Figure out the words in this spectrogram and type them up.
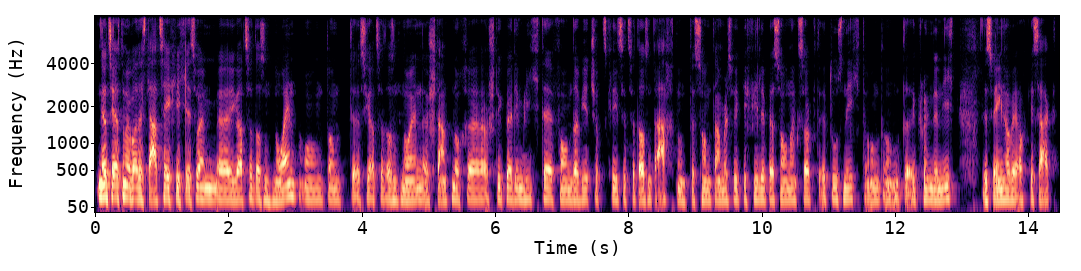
Ja, zuerst einmal war das tatsächlich, es war im äh, Jahr 2009 und, und das Jahr 2009 stand noch äh, ein Stück weit im Lichte von der Wirtschaftskrise 2008 und das haben damals wirklich viele Personen gesagt, äh, tu es nicht und, und gründe nicht. Deswegen habe ich auch gesagt,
